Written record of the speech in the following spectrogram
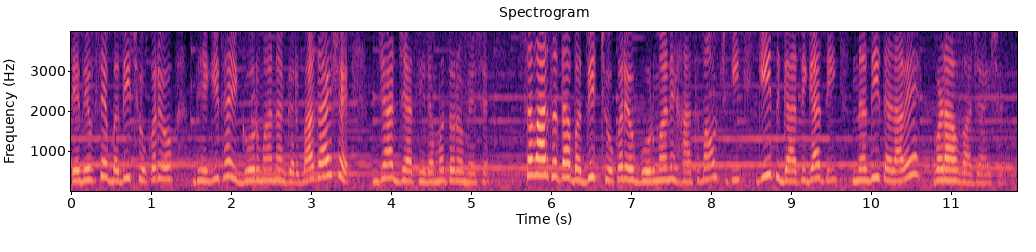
તે દિવસે બધી છોકરીઓ ભેગી થઈ ગોરમાના ગરબા ગાય છે જાત જાતની રમતો રમે છે. સવાર થતાં બધી જ છોકરીઓ ગોરમાને હાથમાં ઉચકી ગીત ગાતી ગાતી નદી તળાવે વડાવવા જાય છે.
